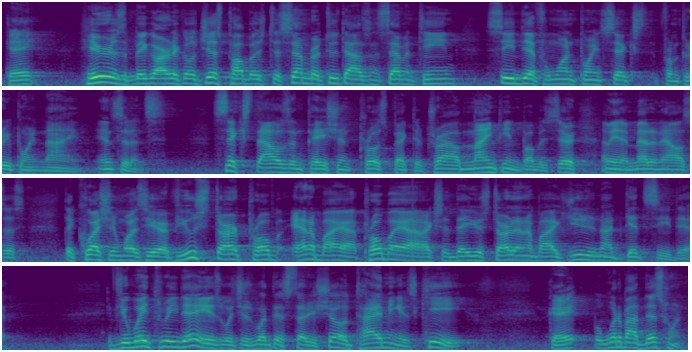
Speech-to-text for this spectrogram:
Okay, here is a big article just published December 2017. C. diff 1.6 from 3.9 incidence. 6,000 patient prospective trial, 19 published there, I mean, a meta-analysis. The question was here, if you start probi probiotics the day you start antibiotics, you do not get C. diff. If you wait three days, which is what this study showed, timing is key. Okay, but what about this one?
